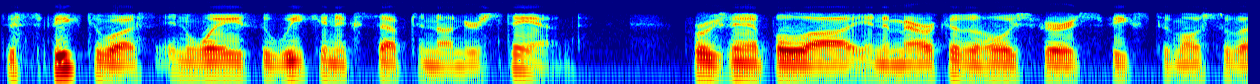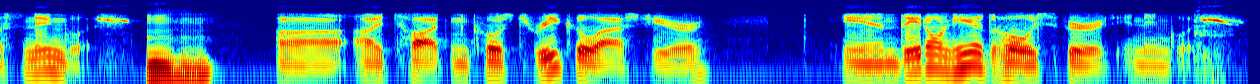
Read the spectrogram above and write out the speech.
to speak to us in ways that we can accept and understand. For example, uh, in America, the Holy Spirit speaks to most of us in English. Mm-hmm. Uh, I taught in Costa Rica last year, and they don't hear the Holy Spirit in English.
